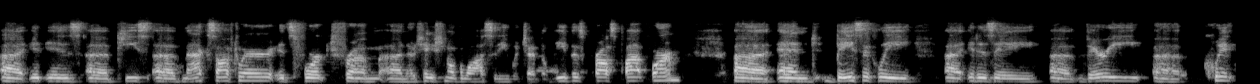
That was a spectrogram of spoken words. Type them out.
Uh, it is a piece of Mac software. It's forked from uh, Notational Velocity, which I believe is cross-platform. Uh, and basically, uh, it is a, a very quick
